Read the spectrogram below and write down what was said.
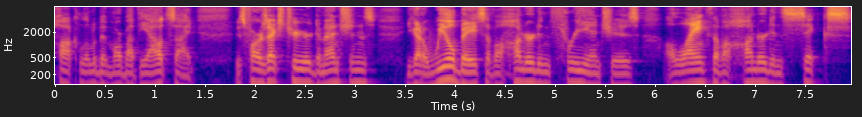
talk a little bit more about the outside. As far as exterior dimensions, you got a wheelbase of 103 inches, a length of 106,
